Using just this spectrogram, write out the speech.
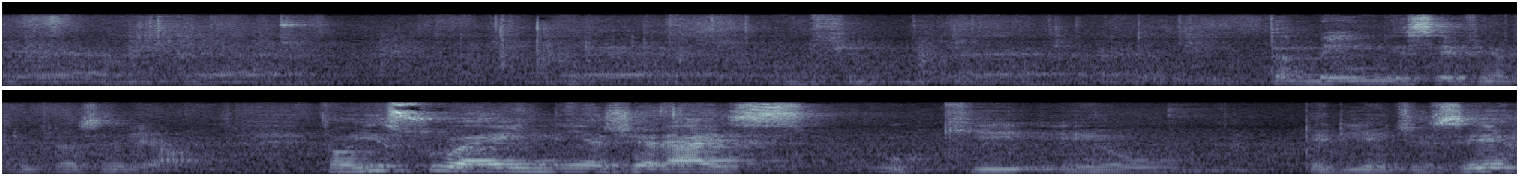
é, é, é enfim, também nesse evento empresarial. Então, isso é, em linhas gerais, o que eu teria a dizer.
